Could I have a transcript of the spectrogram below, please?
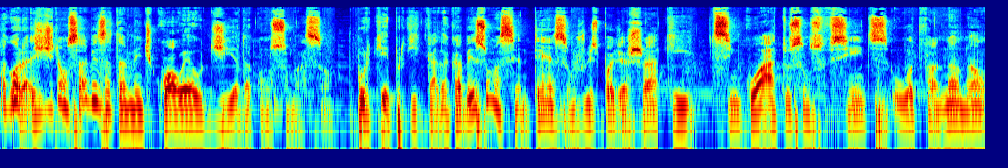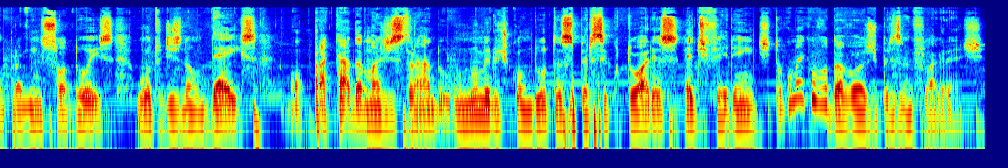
Agora, a gente não sabe exatamente qual é o dia da consumação. Por quê? Porque cada cabeça é uma sentença. Um juiz pode achar que cinco atos são suficientes, o outro fala, não, não, para mim só dois, o outro diz, não, dez. Bom, para cada magistrado, o número de condutas persecutórias é diferente. Então, como é que eu vou dar voz de prisão em flagrante?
